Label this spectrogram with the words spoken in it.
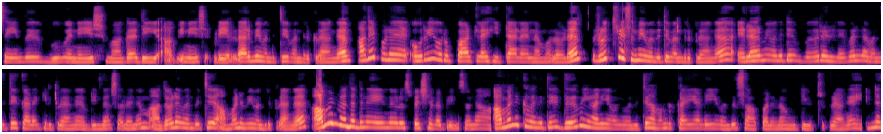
சேர்ந்து புவனேஷ் மகதி அவினேஷ் இப்படி எல்லாருமே வந்துட்டு வந்திருக்கிறாங்க. அதே போல ஒரே ஒரு பாட்டுல ஹிட்டான நம்மளோட ருத்ரஸுமே வந்துட்டு வந்திருக்கிறாங்க. எல்லாருமே வந்துட்டு வேற லெவல்ல வந்துட்டு கலக்கிருக்கிறாங்க அப்படின்னு தான் சொல்லணும். அதோட வந்துட்டு அமனுமே வந்திருக்கிறாங்க. அமன் வந்ததுல என்ன ஒரு ஸ்பெஷல் அப்படின்னு சொன்னா அமனுக்கு வந்துட்டு தேவயானி அவங்க வந்துட்டு அவங்க கையாலேயே வந்து சாப்பாடெல்லாம் ஊட்டி விட்டுருக்குறாங்க. என்ன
